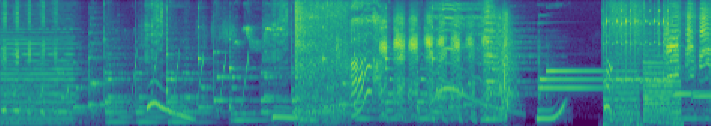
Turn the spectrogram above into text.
Hehehehe 嗯，不是。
